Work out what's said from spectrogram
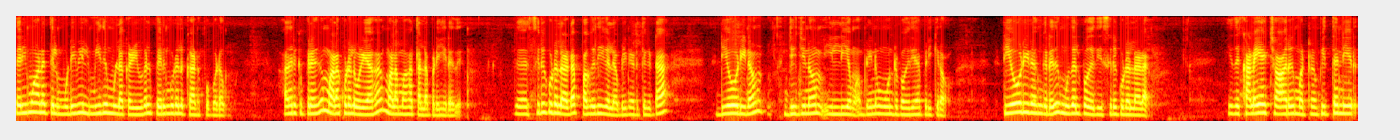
செரிமானத்தில் முடிவில் மீதமுள்ள கழிவுகள் பெருங்குடலுக்கு அனுப்பப்படும். அதற்கு பிறகு மலக்குடல் வழியாக மலமாக தள்ளப்படுகிறது. இந்த சிறுகுடலோட பகுதிகள் அப்படின்னு எடுத்துக்கிட்டால் டியோடினம் ஜிஜினம் இல்லியம் அப்படின்னு மூன்று பகுதியாக பிரிக்கிறோம். டியோடினங்கிறது முதல் பகுதி சிறுகுடலோட இது கணையச்சாறு மற்றும் பித்த நீர்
